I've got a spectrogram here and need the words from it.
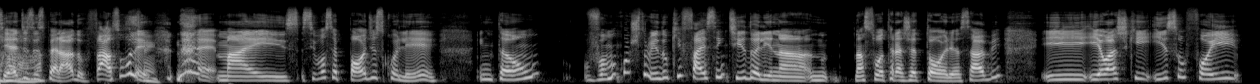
se é desesperado, faça o rolê. Né? Mas se você pode escolher, então vamos construindo o que faz sentido ali na, na sua trajetória, sabe? E, e eu acho que isso foi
